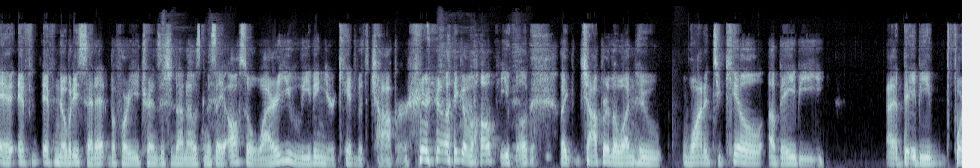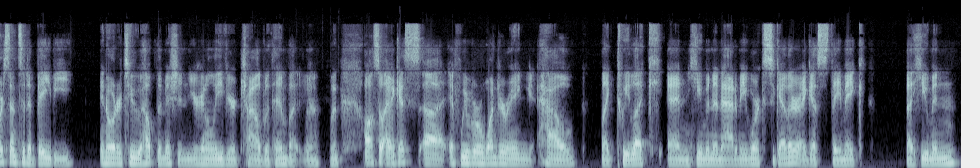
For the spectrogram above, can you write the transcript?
If if nobody said it before you transitioned on, I was going to say also, why are you leaving your kid with Chopper? like of all people, like Chopper, the one who wanted to kill a baby, a baby, force sensitive baby, in order to help the mission. You're going to leave your child with him, but, but also, I guess uh, if we were wondering how like Twi'lek and human anatomy works together, I guess they make a human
